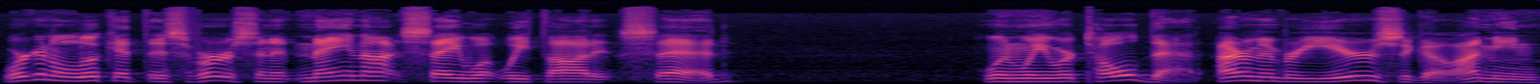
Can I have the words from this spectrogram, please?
We're going to look at this verse, and it may not say what we thought it said when we were told that. I remember years ago, I mean,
